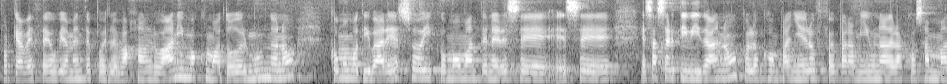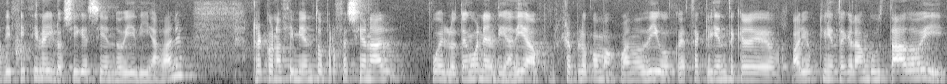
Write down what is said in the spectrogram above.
porque a veces obviamente pues les bajan los ánimos, como a todo el mundo, ¿no? Cómo motivar eso y cómo mantener ese, esa asertividad ¿no? con los compañeros fue para mí una de las cosas más difíciles y lo sigue siendo hoy día, ¿vale? Reconocimiento profesional pues lo tengo en el día a día, por ejemplo como cuando digo que este cliente que varios clientes que le han gustado y,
